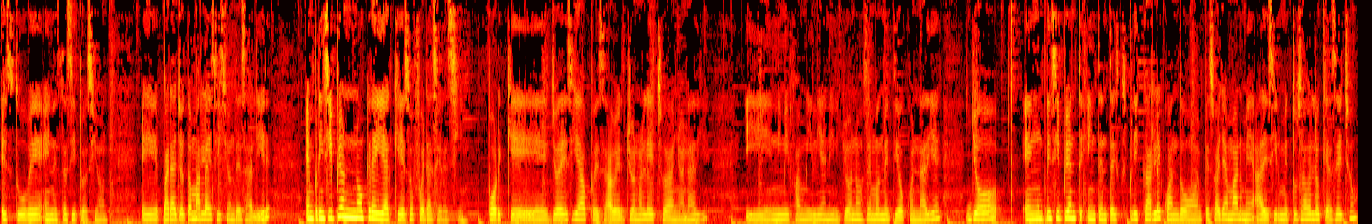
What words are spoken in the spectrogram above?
estuve en esta situación. Eh, para yo tomar la decisión de salir, en principio no creía que eso fuera a ser así, porque yo decía, pues, a ver, yo no le he hecho daño a nadie y ni mi familia ni yo nos hemos metido con nadie. Yo en un principio intenté explicarle cuando empezó a llamarme a decirme, tú sabes lo que has hecho,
